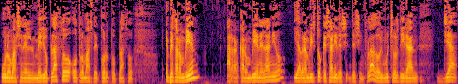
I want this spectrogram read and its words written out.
uno más en el medio plazo, otro más de corto plazo. Empezaron bien, arrancaron bien el año y habrán visto que se han desinflado y muchos dirán, ya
